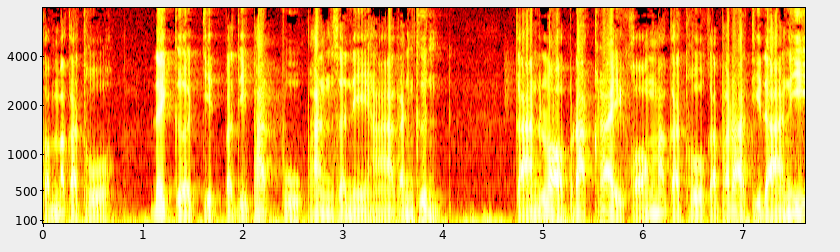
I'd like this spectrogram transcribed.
กับมกโทได้เกิดจิตปฏิพัทธ์ผูกพันเสน่หากันขึ้น การลอบรักใคร่ของมกโทกับพระราชธิดานี้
